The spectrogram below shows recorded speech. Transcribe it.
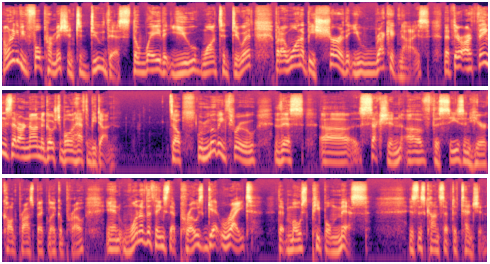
I want to give you full permission to do this the way that you want to do it, but I want to be sure that you recognize that there are things that are non negotiable and have to be done. So we're moving through this uh, section of the season here called Prospect Like a Pro. And one of the things that pros get right that most people miss is this concept of tension.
